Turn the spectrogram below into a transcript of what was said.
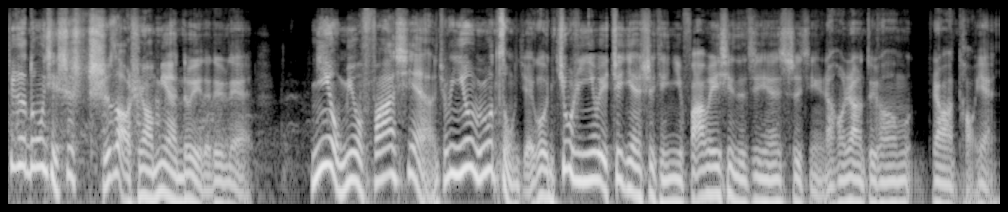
这个东西是迟早是要面对的，对不对？你有没有发现啊？就是你有没有总结过？就是因为这件事情，你发微信的这件事情，然后让对方这样讨厌，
